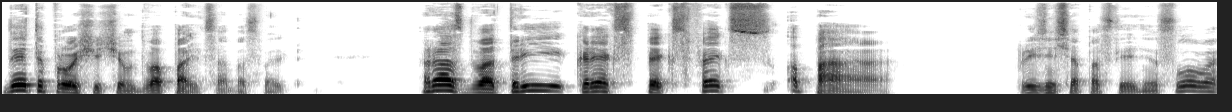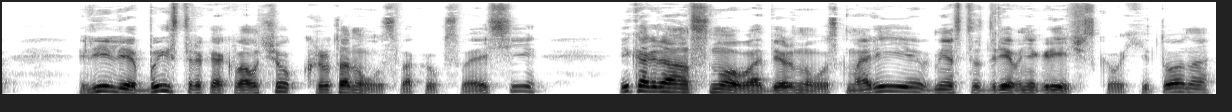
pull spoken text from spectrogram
Да это проще, чем два пальца об асфальт. Раз, два, три, крекс, пекс, фекс, опа! Произнеся последнее слово, Лилия быстро, как волчок, крутанулась вокруг своей оси, и когда она снова обернулась к Марии, вместо древнегреческого хитона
